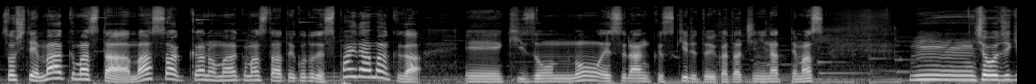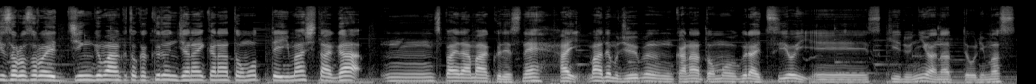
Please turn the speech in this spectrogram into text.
そしてマークマスター、まさかのマークマスターということで、スパイダーマークが、えー、既存の S ランクスキルという形になってます。うーん、正直そろそろエッジングマークとか来るんじゃないかなと思っていましたが、うーん、スパイダーマークですね。はい。まあでも十分かなと思うぐらい強い、えー、スキルにはなっております。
